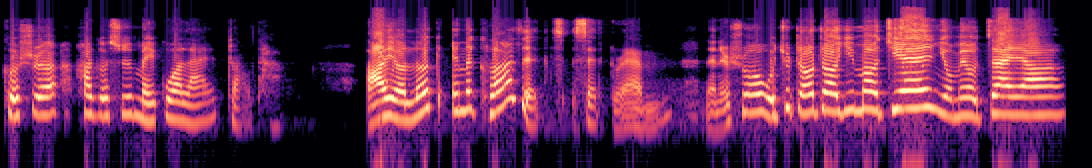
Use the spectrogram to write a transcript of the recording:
可是哈格斯没过来找他。I'll look in the closet，said Graham 奶奶说：“我去找找衣帽间有没有在呀。”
